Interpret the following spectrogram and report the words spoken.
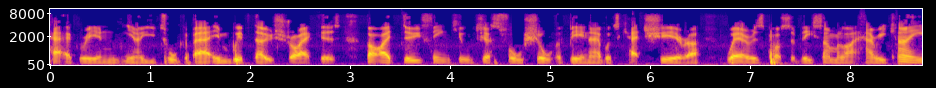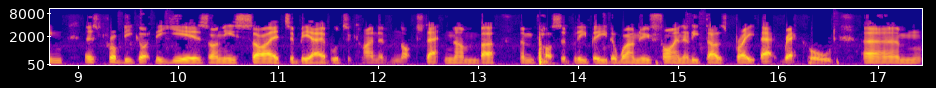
category. And, you know, you talk about him with those strikers. But I do think he'll just fall short of being able to catch Shearer, whereas possibly someone like Harry Kane has probably got the years on his side to be able to kind of notch that number and possibly be the one who finally does break that record. Um,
